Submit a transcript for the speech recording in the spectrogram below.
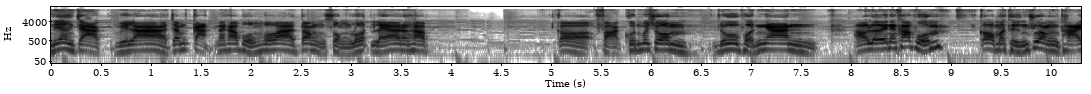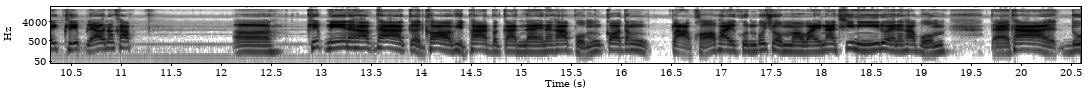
เนื่องจากเวลาจำกัดนะครับ ผมเพราะว่าต้องส่งรถแล้วนะครับ ก็ฝากคุณผู้ชม ดูผลงานเอาเลยนะครับ ผมก็มาถึงช่วงท้ายคลิปแล้วนะครับ เอ่อ คลิปนี้นะครับ ถ้าเกิดข้อผิดพลาดประการใดนะครับ ผมก็ต้องกราบขออภัยคุณผู้ชมมาไว้หน้าที่นี้ด้วยนะครับ ผม แต่ถ้าดู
